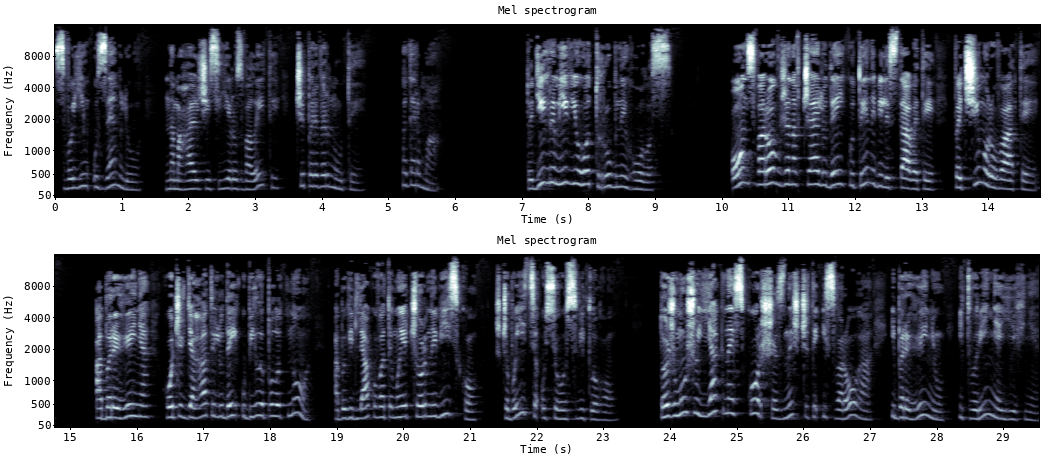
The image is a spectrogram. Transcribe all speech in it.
своїм у землю, намагаючись її розвалити чи перевернути. Та дарма. Тоді гримів його трубний голос. Он сварог вже навчає людей кутини білі ставити, печі мурувати. А берегиня хоче вдягати людей у біле полотно, аби відлякувати моє чорне військо, що боїться усього світлого. Тож мушу якнайскорше знищити і сварога, і берегиню, і творіння їхнє.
